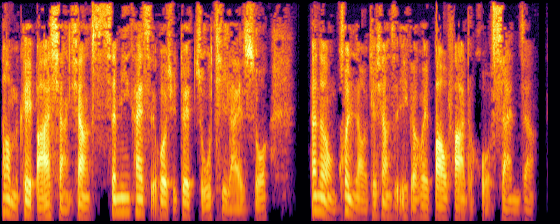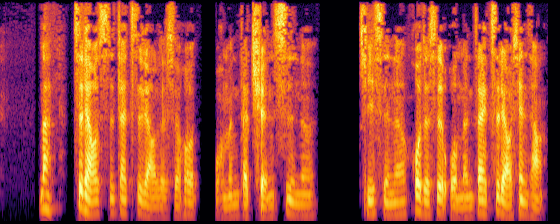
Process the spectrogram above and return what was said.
那我们可以把它想象，生命开始或许对主体来说，他那种困扰就像是一个会爆发的火山这样。那治疗师在治疗的时候，我们的诠释呢，其实呢，或者是我们在治疗现场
